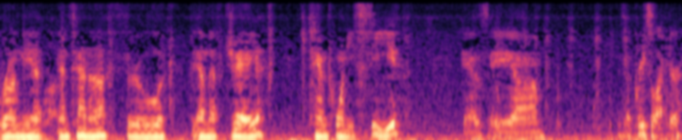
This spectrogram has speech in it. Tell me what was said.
run the antenna through the MFJ 1020C as a um, as a pre-selector.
